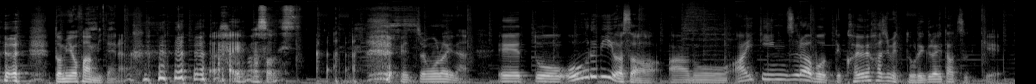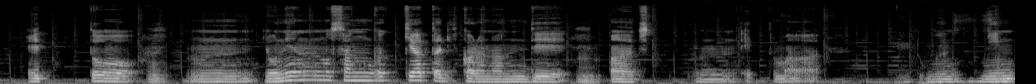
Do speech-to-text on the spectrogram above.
富雄ファンみたいな。はい、まあそうです。めっちゃおもろいな。えーっと、オール B はさ、あの、iTeens ラボって通い始めてどれぐらい経つっけ？えっと、うん。うーん、4年の3学期あたりからなんで、うん。まあ、ちょうん、えっと、まあ、えー、どんぐらい 2,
